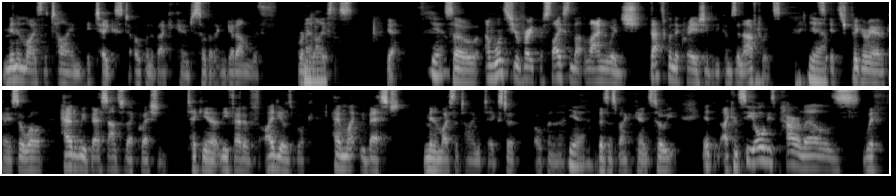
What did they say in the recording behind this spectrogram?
minimize the time it takes to open a bank account so that I can get on with running My business. Yeah. So, and once you're very precise in that language, that's when the creativity comes in afterwards. Yeah. It's, it's figuring out, okay, so, well, how do we best answer that question? Taking a leaf out of IDEO's book, how might we best minimize the time it takes to open a Yeah. business bank account. So it, I can see all these parallels with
